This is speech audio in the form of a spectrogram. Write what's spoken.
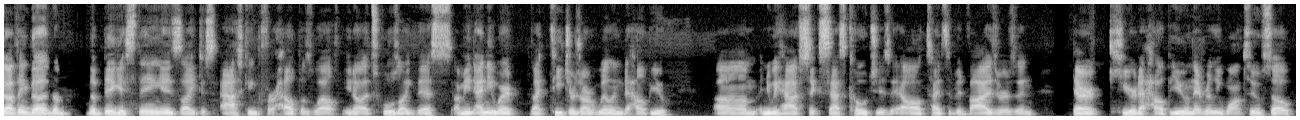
I think the, the the biggest thing is like just asking for help as well. You know, at schools like this, I mean, anywhere like teachers are willing to help you, um, and we have success coaches, all types of advisors, and they're here to help you, and they really want to. So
